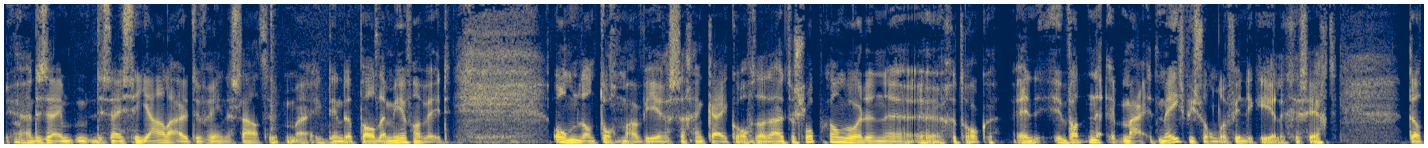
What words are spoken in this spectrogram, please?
Ja, er zijn, er zijn signalen uit de Verenigde Staten, maar ik denk dat Paul daar meer van weet. Om dan toch maar weer eens te gaan kijken of dat uit de slop kan worden uh, uh, getrokken. En wat, maar het meest bijzondere vind ik eerlijk gezegd dat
